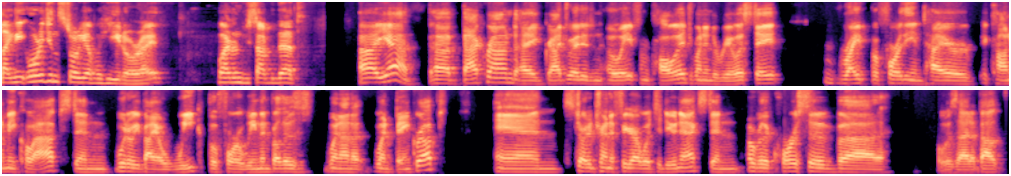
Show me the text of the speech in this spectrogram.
like the origin story of a hero, right? Why don't we start with that? Uh, yeah, uh, background I graduated in 08 from college, went into real estate right before the entire economy collapsed and literally by a week before Lehman Brothers went a, went bankrupt and started trying to figure out what to do next. And over the course of uh, what was that about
